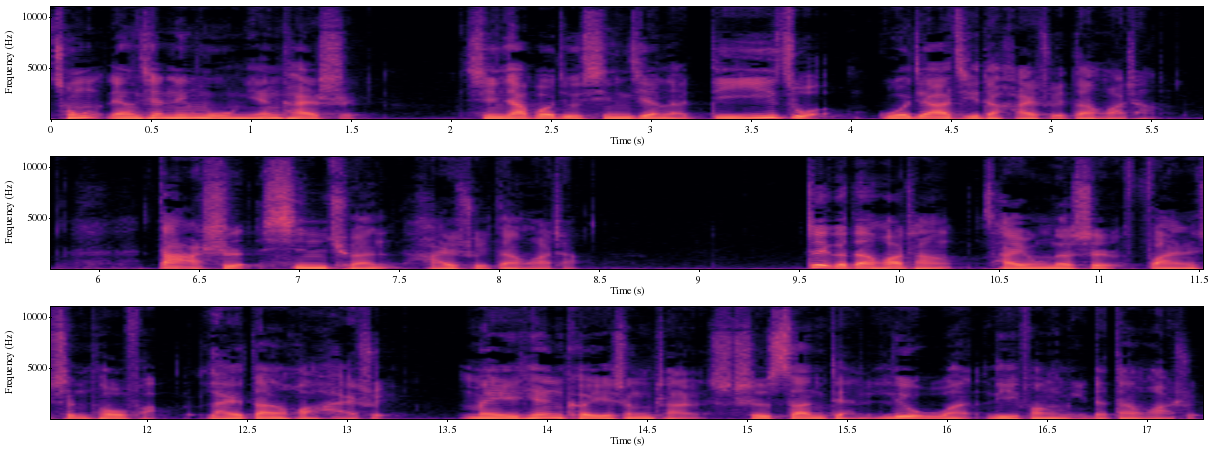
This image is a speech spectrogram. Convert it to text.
从两千零五年开始，新加坡就兴建了第一座国家级的海水淡化厂——大势新泉海水淡化厂。这个淡化厂采用的是反渗透法来淡化海水，每天可以生产十三点六万立方米的淡化水。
